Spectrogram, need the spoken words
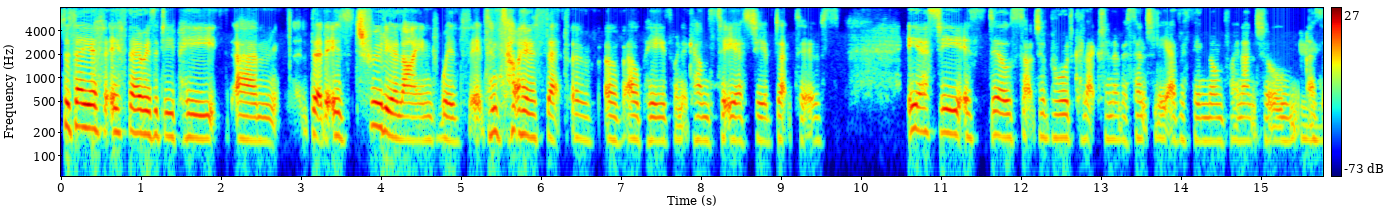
So, say if if there is a GP um, that is truly aligned with its entire set of of LPs when it comes to ESG objectives, ESG is still such a broad collection of essentially everything non-financial, mm. as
